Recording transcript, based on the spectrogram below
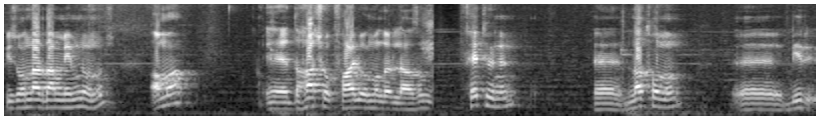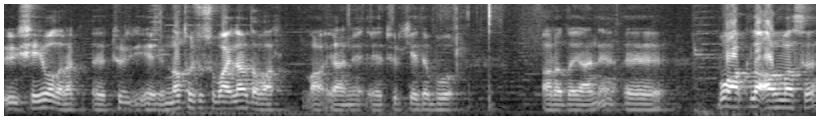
Biz onlardan memnunuz ama e, daha çok faal olmaları lazım. FETÖ'nün, NATO'nun e, bir şeyi olarak e, e, NATO'cu subaylar da var. Yani Türkiye'de bu arada yani. Bu aklı alması,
